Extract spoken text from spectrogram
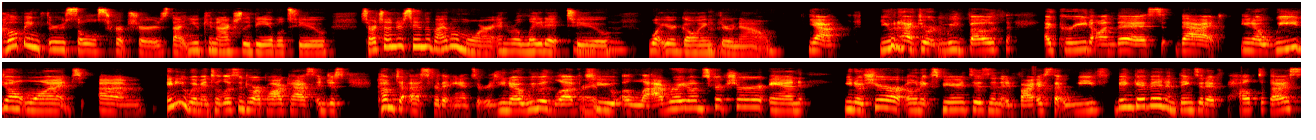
hoping through soul scriptures that you can actually be able to start to understand the Bible more and relate it to mm-hmm. what you're going through now. Yeah. You and I, Jordan, we both agreed on this that, you know, we don't want um, any women to listen to our podcast and just come to us for the answers. You know, we would love right. to elaborate on scripture and, you know, share our own experiences and advice that we've been given and things that have helped us.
